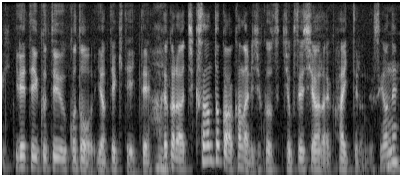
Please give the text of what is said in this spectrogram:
入れていくということをやってきていて、はい、だから畜産とかはかなり直接支払いが入ってるんですよね。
